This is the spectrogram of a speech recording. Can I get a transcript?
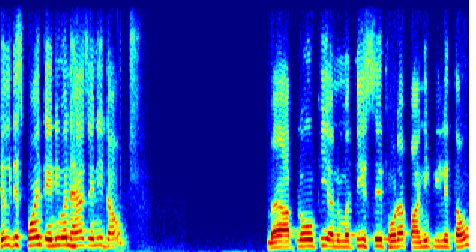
till this point anyone has any doubt मैं आप लोगों की अनुमति से थोड़ा पानी पी लेता हूँ।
